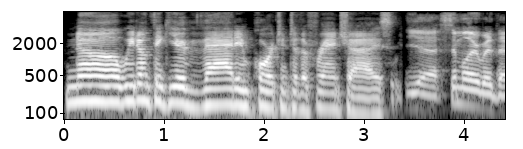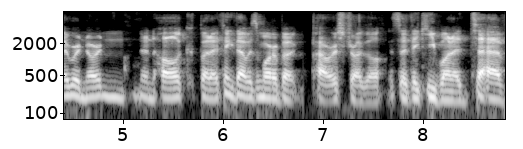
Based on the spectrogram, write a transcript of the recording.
no, we don't think you're that important to the franchise. Yeah, similar with Edward Norton and Hulk, but I think that was more about power struggle. So I think he wanted to have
